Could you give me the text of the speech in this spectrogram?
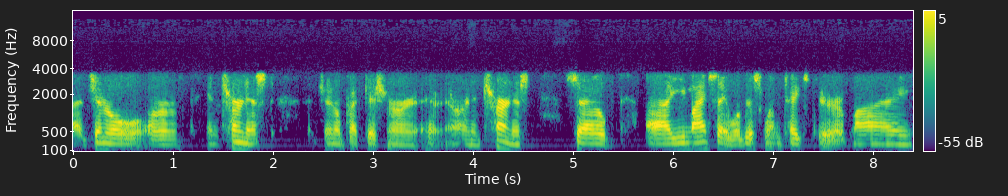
uh, general or internist, general practitioner or, or an internist. So uh, you might say, well, this one takes care of my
